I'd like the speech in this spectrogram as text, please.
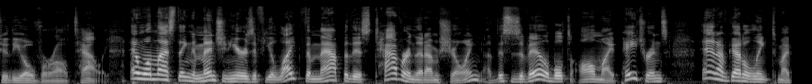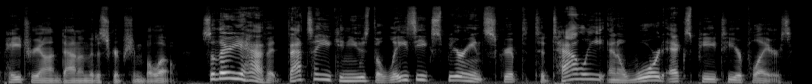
to the overall tally. And one last thing to mention here is if you like the map of this tavern that I'm showing, uh, this is available to all my patrons, and I've got a link to my Patreon down in the description below. So there you have it. That's how you can use the Lazy Experience script to tally and award XP to your players.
